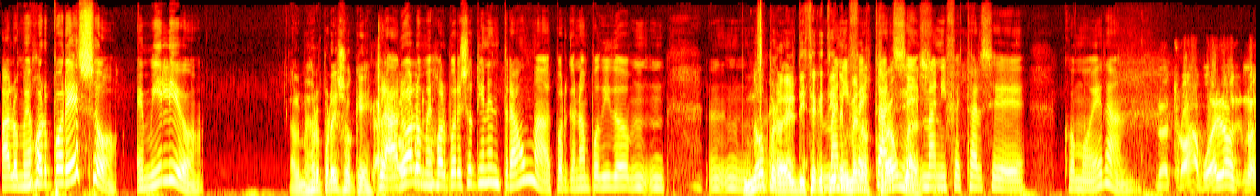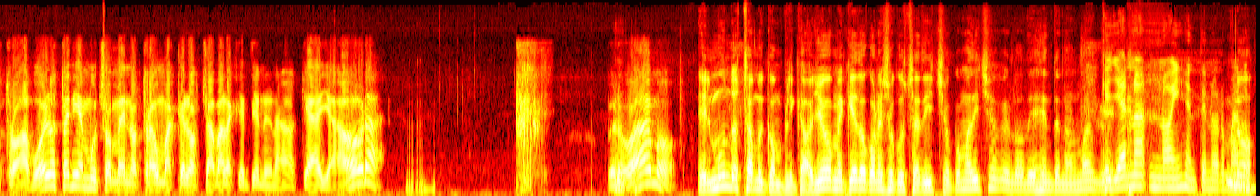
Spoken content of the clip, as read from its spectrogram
A lo mejor por eso, Emilio. A lo mejor por eso que... Claro, Claro, a lo mejor por eso tienen traumas, porque no han podido. mm, mm, No, pero él dice que tienen menos traumas. Manifestarse como eran. Nuestros abuelos, nuestros abuelos tenían mucho menos traumas que los chavales que tienen que hay ahora. Pero vamos, El mundo está muy complicado. Yo me quedo con eso que usted ha dicho. ¿Cómo ha dicho que lo de gente normal? Que ya no, no hay gente normal. No,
